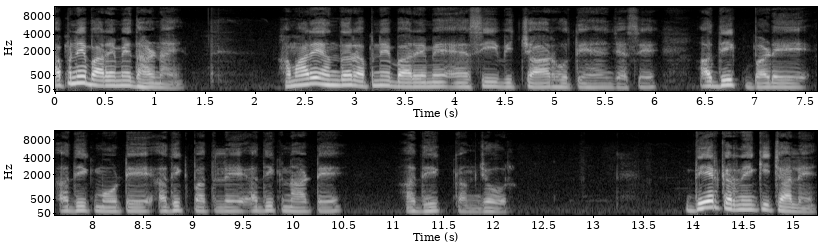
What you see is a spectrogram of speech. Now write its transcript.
अपने बारे में धारणाएँ। हमारे अंदर अपने बारे में ऐसी विचार होते हैं, जैसे, अधिक बड़े, अधिक मोटे, अधिक पतले, अधिक नाटे, अधिक कमज़ोर। देर करने की चालें।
